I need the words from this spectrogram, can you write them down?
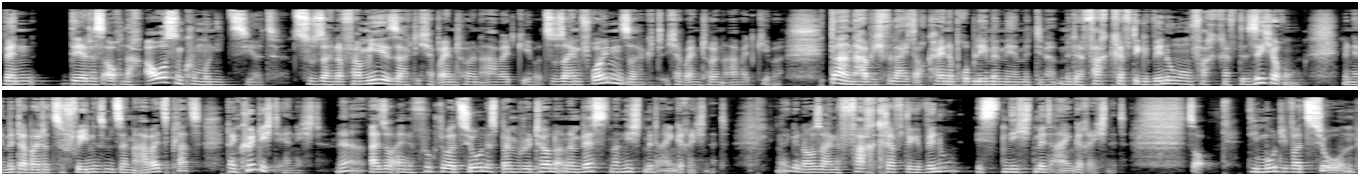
Wenn der das auch nach außen kommuniziert, zu seiner Familie sagt, ich habe einen tollen Arbeitgeber, zu seinen Freunden sagt, ich habe einen tollen Arbeitgeber, dann habe ich vielleicht auch keine Probleme mehr mit, dem, mit der Fachkräftegewinnung und Fachkräftesicherung. Wenn der Mitarbeiter zufrieden ist mit seinem Arbeitsplatz, dann kündigt er nicht. Ne? Also eine Fluktuation ist beim Return on Invest noch nicht mit eingerechnet. Ne? Genauso eine Fachkräftegewinnung ist nicht mit eingerechnet. So, die Motivation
